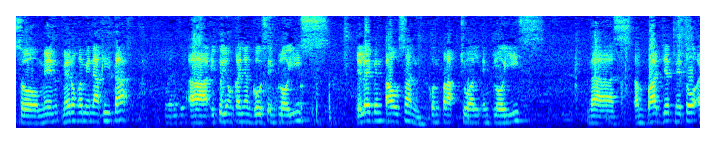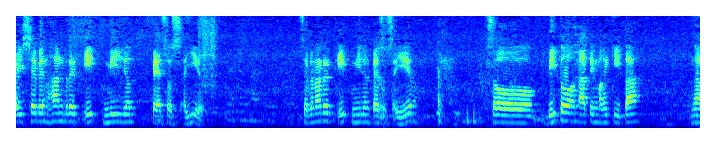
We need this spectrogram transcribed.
So, men meron kami nakita. Ah, ito yung kanyang ghost employees. 11,000 contractual employees na ang budget nito ay 708 million pesos a year. 708 million pesos a year. So, dito natin makikita na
